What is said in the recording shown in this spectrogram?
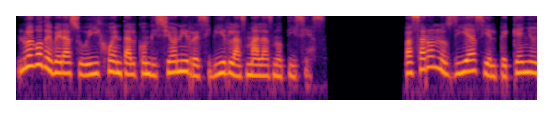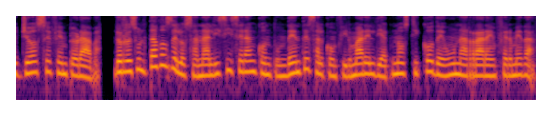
luego de ver a su hijo en tal condición y recibir las malas noticias. Pasaron los días y el pequeño Joseph empeoraba. Los resultados de los análisis eran contundentes al confirmar el diagnóstico de una rara enfermedad,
